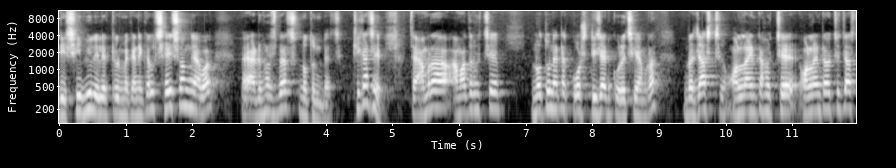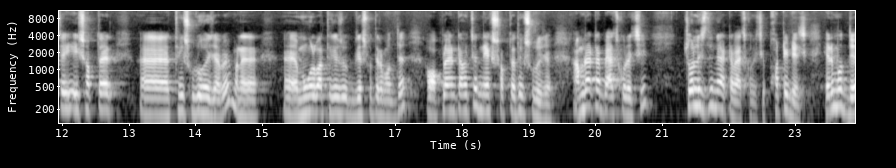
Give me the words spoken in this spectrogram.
ডি সিভিল ইলেকট্রিক্যাল মেকানিক্যাল সেই সঙ্গে আবার অ্যাডভান্স ব্যাচ নতুন ব্যাচ ঠিক আছে? তাই আমরা, আমাদের হচ্ছে নতুন একটা কোর্স ডিজাইন করেছি আমরা। আমরা জাস্ট অনলাইনটা হচ্ছে অনলাইনটা হচ্ছে জাস্ট এই এই সপ্তাহের থেকে শুরু হয়ে যাবে মানে মঙ্গলবার থেকে বৃহস্পতির মধ্যে। অফলাইনটা হচ্ছে নেক্সট সপ্তাহ থেকে শুরু হয়ে যাবে। আমরা একটা ব্যাচ করেছি, চল্লিশ দিনের একটা ব্যাচ করেছি ফর্টি ডেজ এর মধ্যে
